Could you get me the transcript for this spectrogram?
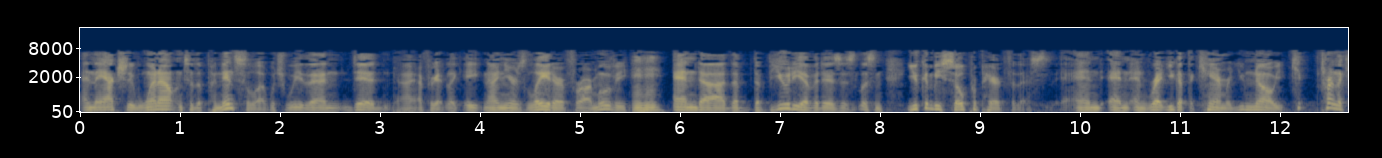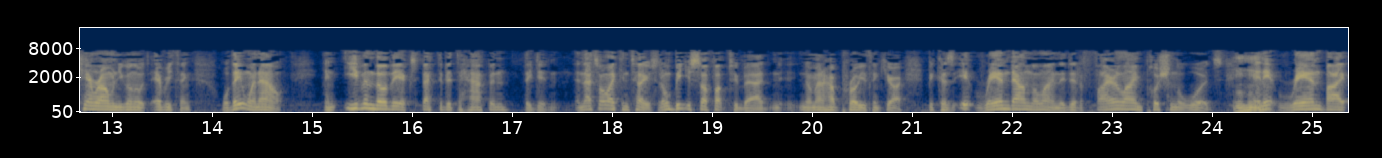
and they actually went out into the peninsula, which we then did. I, I forget, like eight nine years later for our movie. Mhm. And uh, the the beauty of it is, is listen, you can be so prepared for this, and and and Red, you got the camera, you know, you keep turn the camera on when you're go with everything. Well, they went out. And even though they expected it to happen, they didn't. And that's all I can tell you. So don't beat yourself up too bad, no matter how pro you think you are, because it ran down the line. They did a fire line push in the woods, Mhm. and it ran by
